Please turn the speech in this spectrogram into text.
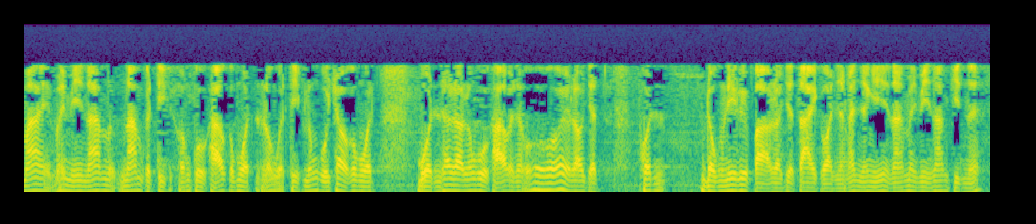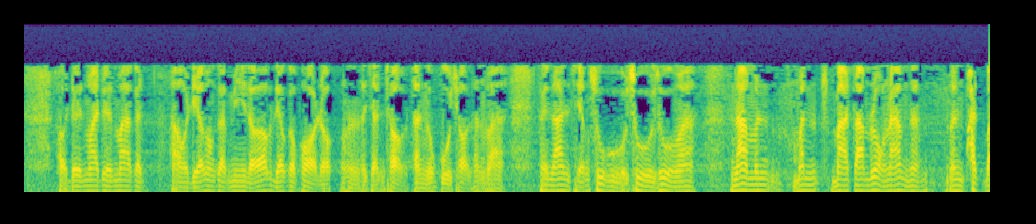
ไม้ ไม่มีน้ำน้ำกระติกของปู่ขาวก็หมดหลวงกระติกหลวงปู่เช่าก็หมดบนถ้าเราหลวงปู่ขาวไปนะโอ้ยเราจะพ้นดงนี้หรือเปล่า เราจะตายก่อนอย่างนั้นอย่างนี้นะไม่มีน้ำกินนะพอเดินมาเดินมากัน เอาเดี๋ยวมันก็มีดอก เดี๋ยวก็พ่อดอกอาจารย์ชอบท่านหลวงปู่ชอบท่านว่าไม่นานเสียงสู้สู้สู้มา น้ำมันมันมาตามร่องน้ำนะมันพัดใบ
